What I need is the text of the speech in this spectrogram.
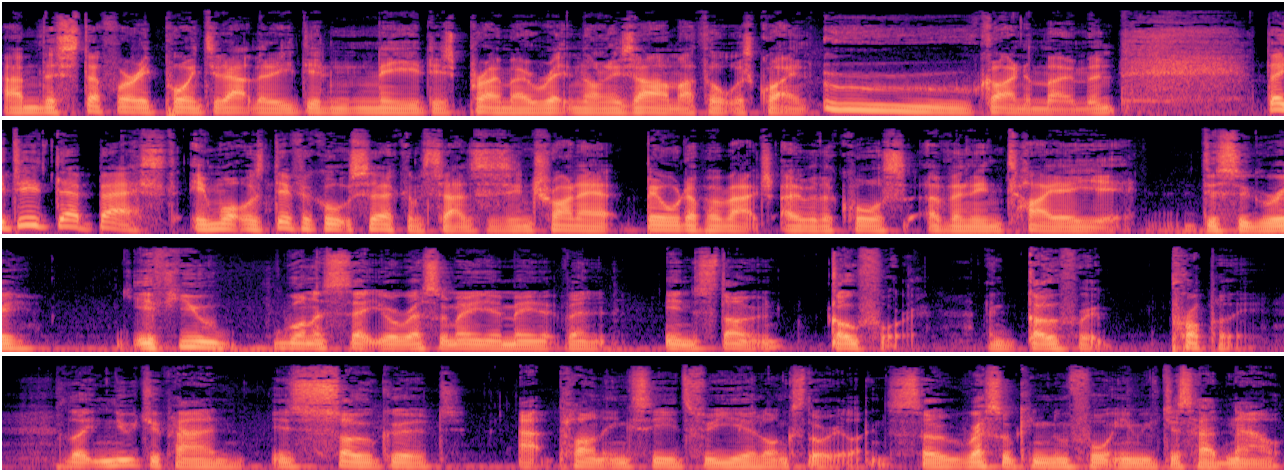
Um, the stuff where he pointed out that he didn't need his promo written on his arm, I thought was quite an ooh kind of moment. They did their best in what was difficult circumstances in trying to build up a match over the course of an entire year. Disagree. If you want to set your WrestleMania main event in stone, go for it and go for it properly. Like New Japan is so good at planting seeds for year-long storylines. So Wrestle Kingdom 14 we've just had now,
